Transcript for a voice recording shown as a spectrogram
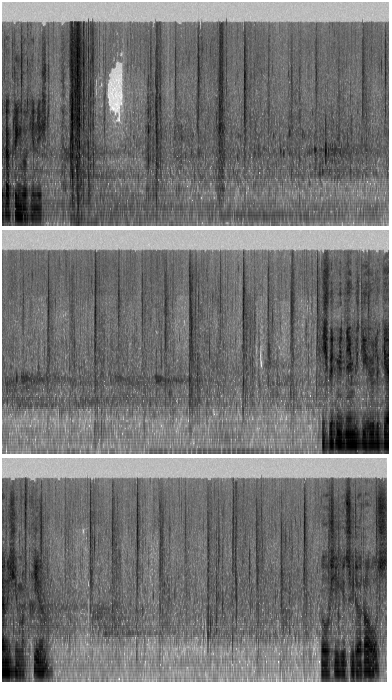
Stöcker kriegen wir hier nicht. Ich würde mir nämlich die Höhle gerne hier markieren. So, hier geht's wieder raus.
